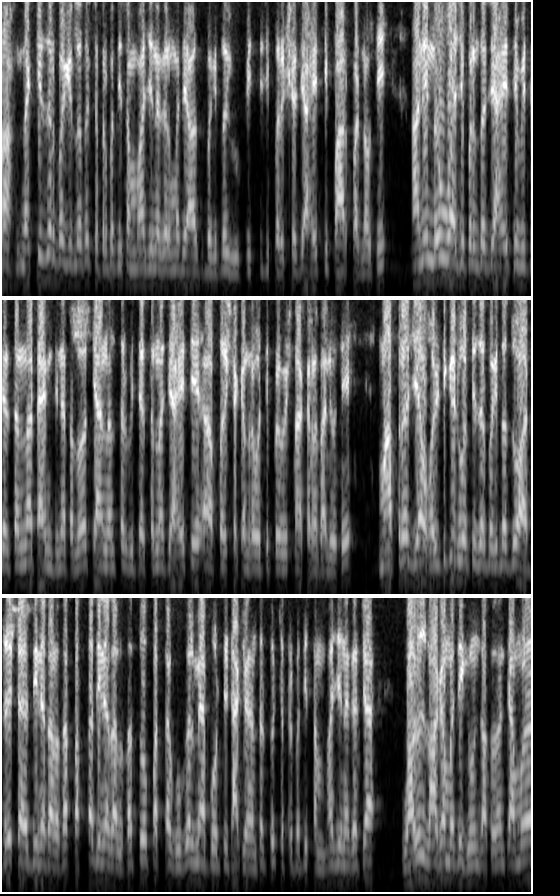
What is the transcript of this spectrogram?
हा नक्कीच जर बघितलं तर छत्रपती संभाजीनगरमध्ये आज बघितलं युपीएससी परीक्षा जी आहे ती पार पडणार होती. आणि नऊ वाजेपर्यंत जे आहे ते विद्यार्थ्यांना टाइम देण्यात आला त्यानंतर विद्यार्थ्यांना जे आहे ते परीक्षा केंद्रावरती प्रवेश नाकारण्यात आले होते. मात्र ज्या हॉल तिकीट वरती जर बघितलं जो ऍड्रेस देण्यात आला होता पत्ता देण्यात आला होता तो पत्ता गुगल मॅप वरती टाकल्यानंतर तो छत्रपती संभाजीनगरच्या वाळूज भागामध्ये घेऊन जात होता. त्यामुळे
